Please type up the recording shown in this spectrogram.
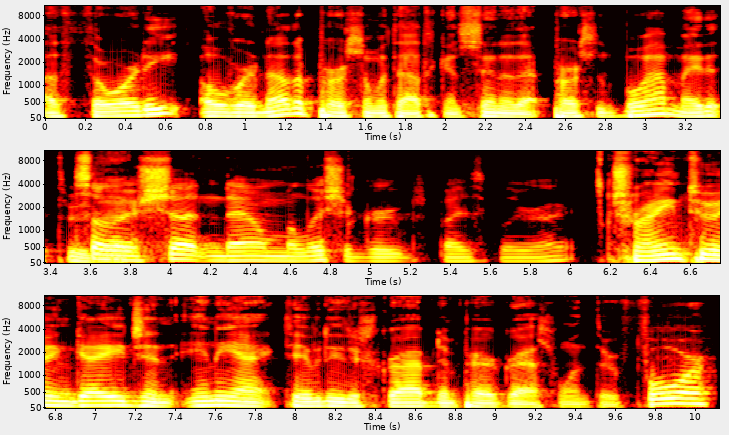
authority over another person without the consent of that person. Boy, I made it through So that. they're shutting down militia groups, basically, right? Trained to engage in any activity described in paragraphs one through four,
